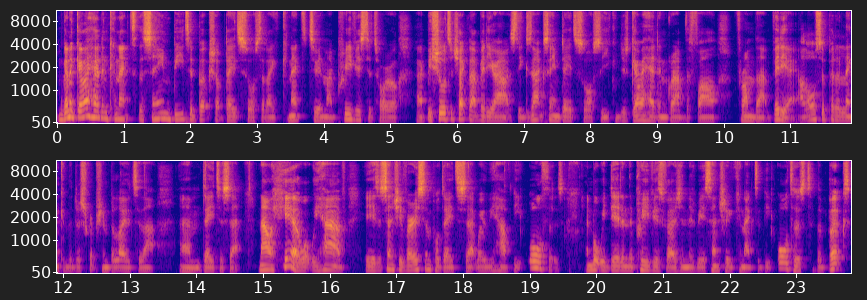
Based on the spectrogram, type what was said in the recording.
I'm going to go ahead and connect to the same beta bookshop data source that I connected to in my previous tutorial. Uh, be sure to check that video out. It's the exact same data source, so you can just go ahead and grab the file from that video. I'll also put a link in the description below to that um, data set. Now here, what we have is essentially a very simple data set where we have the authors. And what we did in the previous version is we essentially connected the authors to the books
